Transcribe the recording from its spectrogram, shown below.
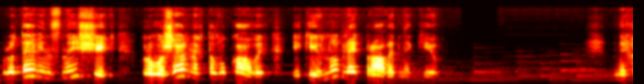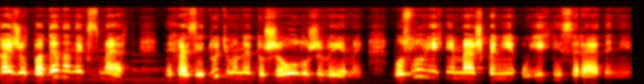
Проте він знищить кровожерних та лукавих, які гноблять праведників. Нехай же впаде на них смерть, нехай зійдуть вони до Шеолу живими, бо зло в їхній мешканні у їхній середині.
